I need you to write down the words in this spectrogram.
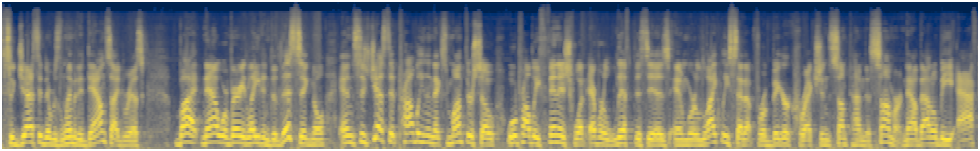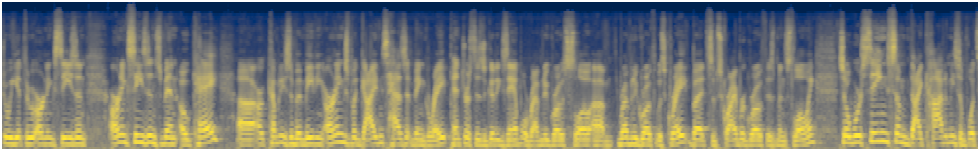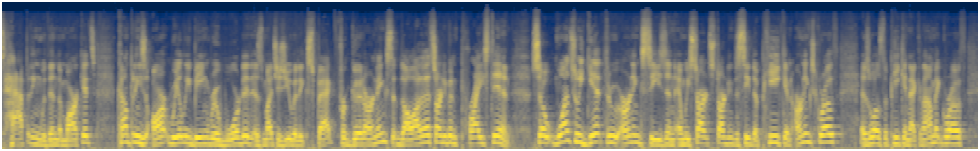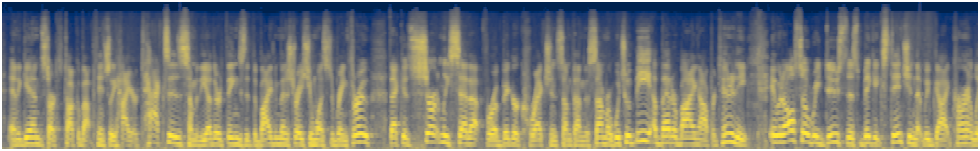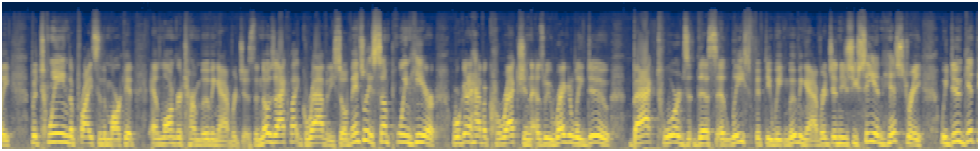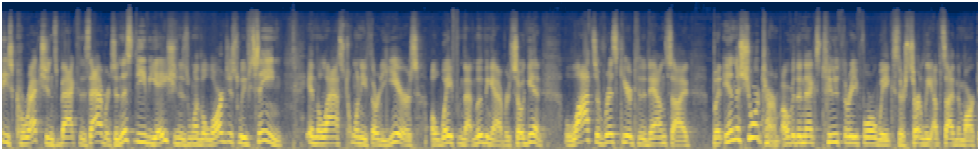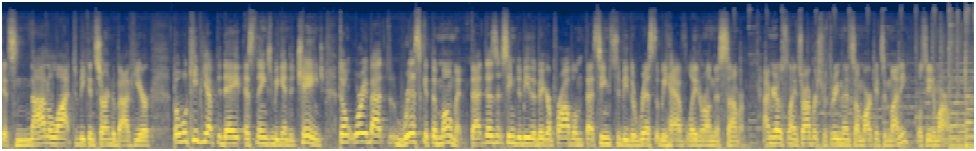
Suggested there was limited downside risk. But now we're very late into this signal and suggest that probably in the next month or so, we'll probably finish whatever lift this is, and we're likely set up for a bigger correction sometime this summer. Now, that'll be after we get through earnings season. Earnings season's been okay. Uh, our companies have been meeting earnings, but guidance hasn't been great. Pinterest is a good example. Revenue growth slow. Um, revenue growth was great, but subscriber growth has been slowing. So we're seeing some dichotomies of what's happening within the markets. Companies aren't really being rewarded rewarded as much as you would expect for good earnings. A lot of that's already been priced in. So once we get through earnings season and we start starting to see the peak in earnings growth as well as the peak in economic growth, and again start to talk about potentially higher taxes, some of the other things that the Biden administration wants to bring through, that could certainly set up for a bigger correction sometime this summer, which would be a better buying opportunity. It would also reduce this big extension that we've got currently between the price of the market and longer term moving averages and those act like gravity. So eventually, at some point here, we're going to have a correction, as we regularly do, back towards this at least 50 week moving average. And as you see in history, we do get these corrections back to this average. And this deviation is one of the largest we've seen in the last 20, 30 years away from that moving average. So, again, lots of risk here to the downside. But in the short term, over the next two, three, four weeks, there's certainly upside in the markets. Not a lot to be concerned about here, but we'll keep you up to date as things begin to change. Don't worry about risk at the moment. That doesn't seem to be the bigger problem. That seems to be the risk that we have later on this summer. I'm your host, Lance Roberts, for three minutes on markets and money. We'll see you tomorrow.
